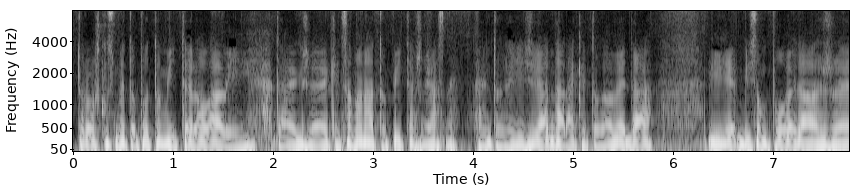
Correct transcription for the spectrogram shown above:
Trošku sme to potom iterovali, takže keď sa ma na to pýtaš, no jasné, to není žiadna raketová veda, je, by som povedal, že,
